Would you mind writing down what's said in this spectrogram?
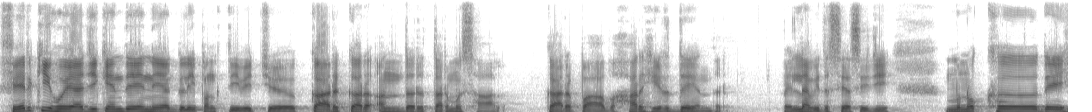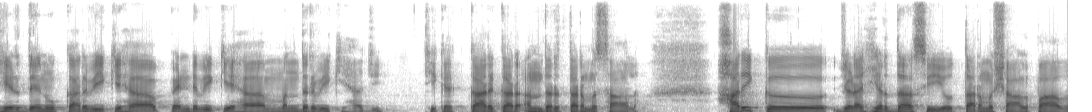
ਫਿਰ ਕੀ ਹੋਇਆ ਜੀ? ਕਹਿੰਦੇ ਨੇ ਅਗਲੀ ਪੰਕਤੀ ਵਿੱਚ, ਘਰ ਘਰ ਅੰਦਰ ਧਰਮਸਾਲ, ਘਰ ਭਾਵ ਹਰ ਹਿਰਦੇ ਅੰਦਰ। ਪਹਿਲਾਂ ਵੀ ਦੱਸਿਆ ਸੀ ਜੀ, ਮਨੁੱਖ ਦੇ ਹਿਰਦੇ ਨੂੰ ਘਰ ਵੀ ਕਿਹਾ, ਪਿੰਡ ਵੀ ਕਿਹਾ, ਮੰਦਰ ਵੀ ਕਿਹਾ ਜੀ। ਠੀਕ ਹੈ, ਘਰ ਘਰ ਅੰਦਰ ਧਰਮਸਾਲ। ਹਰ ਇੱਕ ਜਿਹੜਾ ਹਿਰਦਾ ਸੀ, ਉਹ ਧਰਮਸ਼ਾਲ ਭਾਵ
